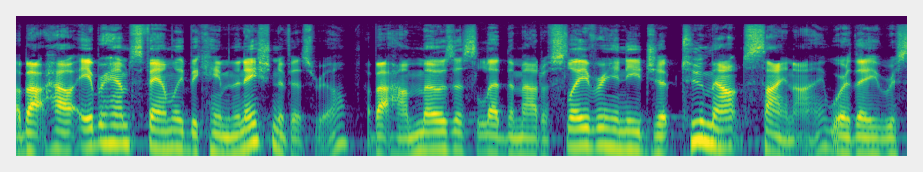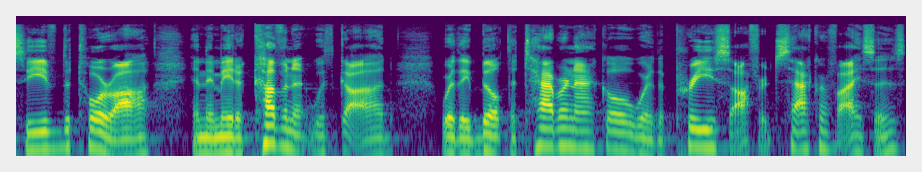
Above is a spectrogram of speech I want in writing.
about how Abraham's family became the nation of Israel, about how Moses led them out of slavery in Egypt to Mount Sinai, where they received received the Torah and they made a covenant with God where they built the tabernacle, where the priests offered sacrifices,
